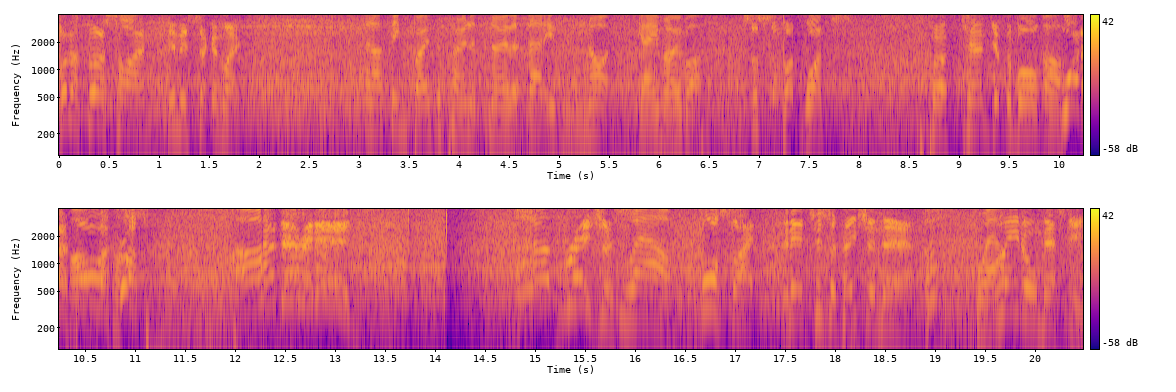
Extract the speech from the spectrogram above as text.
for the first time in this second leg. And I think both opponents know that that is not game over. So, but once Perth can get the ball. Oh. What a ball Oh. across. Oh, And there it is. Outrageous. wow. Foresight and anticipation there. Wow. Lionel Messi,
